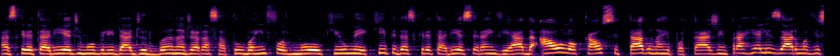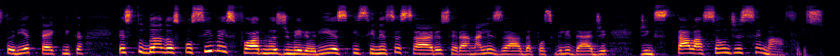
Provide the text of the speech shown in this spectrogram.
A Secretaria de Mobilidade Urbana de Araçatuba informou que uma equipe da Secretaria será enviada ao local citado na reportagem para realizar uma vistoria técnica, estudando as possíveis formas de melhorias e, se necessário, será analisada a possibilidade de instalação de semáforos.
